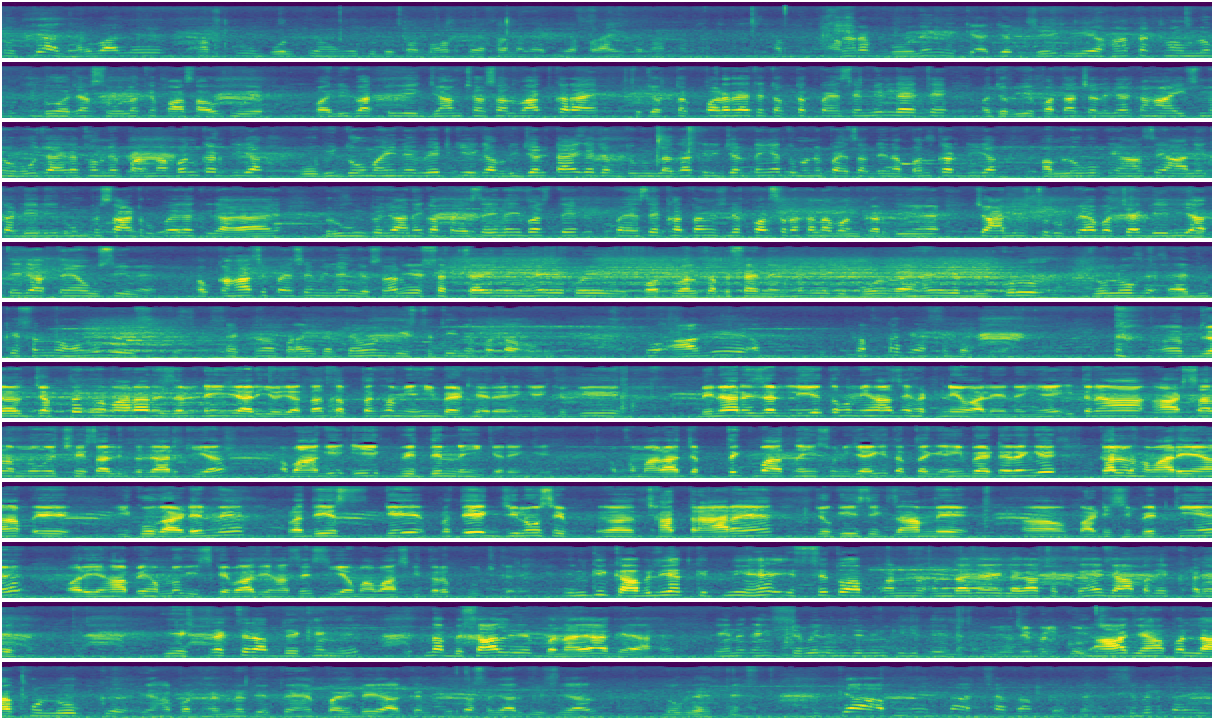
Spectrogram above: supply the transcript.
तो क्या घर वाले आपको बोलते होंगे कि बेटा बहुत पैसा लगा दिया पढ़ाई कराने में? अब सर, अब बोलेंगे क्या? जब ये यहाँ तक हम लोग 2016 के पास आउट हुए। पहली बात तो ये एग्ज़ाम छः साल बाद कराए तो जब तक पढ़ रहे थे तब तक पैसे मिल रहे थे, और जब ये पता चल गया कि हाँ इसमें हो जाएगा तो हमने पढ़ना बंद कर दिया। वो भी दो महीने वेट किए कि अब रिज़ल्ट आएगा। जब लगा कि रिज़ल्ट नहीं है तो उन्होंने पैसा देना बंद कर दिया। हम लोगों के यहाँ से आने का डेली रूम पर साठ रुपये का किराया है। रूम पे जाने का पैसे ही नहीं बचते। पैसे ख़त्म, इसलिए पर्स रखना बंद कर दिए हैं। चालीस रुपया बच्चा डेली आते जाते हैं उसी में। अब कहाँ से पैसे मिलेंगे, सर? ये सच्चाई नहीं है, ये कोई कौतूहल का विषय नहीं है। ये जो बोल रहे हैं, ये बिल्कुल जो लोग एजुकेशन में होंगे, जो सेक्टर में पढ़ाई करते हैं, उनकी स्थिति इन्हें पता होगी। तो आगे अब कब तक ऐसे बैठे रहेंगे? अब जब जब तक हमारा रिज़ल्ट नहीं जारी हो जाता, तब तक हम यहीं बैठे रहेंगे, क्योंकि बिना रिज़ल्ट लिए तो हम यहाँ से हटने वाले नहीं हैं। इतना आठ साल हम लोगों ने छः साल इंतज़ार किया, अब आगे एक भी दिन नहीं करेंगे। अब हमारा जब तक बात नहीं सुनी जाएगी, तब तक यहीं बैठे रहेंगे। कल हमारे यहाँ पे इको गार्डन में प्रदेश के प्रत्येक जिलों से छात्र आ रहे हैं, जो कि इस एग्ज़ाम में पार्टिसिपेट किए हैं और यहाँ पे हम लोग इसके बाद यहाँ से सीएम आवास की तरफ़ कूच करेंगे। इनकी काबिलियत कितनी है इससे तो आप अंदाज़ा ये लगा सकते हैं जहाँ पर ये खड़े हैं। ये स्ट्रक्चर आप देखेंगे इतना विशाल ये बनाया गया है कहीं ना कहीं सिविल इंजीनियरिंग की ही देन है। जी बिल्कुल। आज यहाँ पर लाखों लोग यहाँ पर धरने देते हैं पर डे आकर के दस हज़ार बीस हज़ार लोग रहते हैं। तो क्या आपने इतना अच्छा काम करते हैं? सिविल का ही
